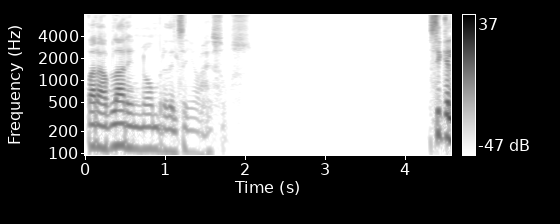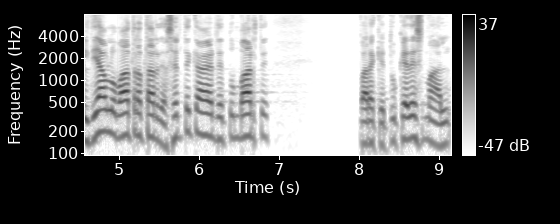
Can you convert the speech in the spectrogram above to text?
para hablar en nombre del Señor Jesús. Así que el diablo va a tratar de hacerte caer, de tumbarte, para que tú quedes mal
